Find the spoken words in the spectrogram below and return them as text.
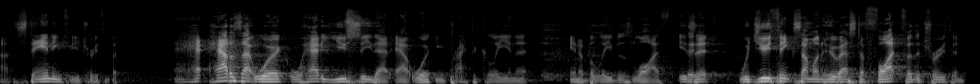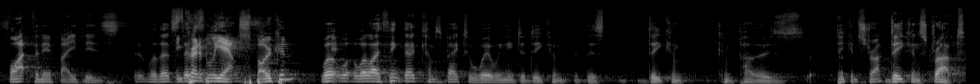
uh, standing for your truth? But how does that work, or how do you see that out working practically in a in a believer's life? Is it, it would you think someone who has to fight for the truth and fight for their faith is well, that's, incredibly that's, outspoken? Well, well, I think that comes back to where we need to decom- this decompose Deconstruct. Deconstruct.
